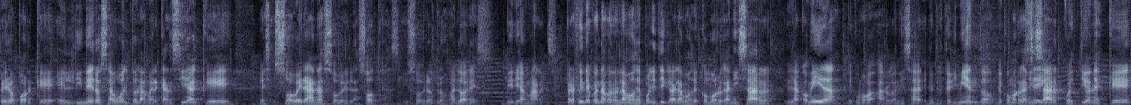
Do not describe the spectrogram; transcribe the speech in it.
pero porque el dinero se ha vuelto la mercancía que es soberana sobre las otras y sobre otros valores, diría Marx. Pero a fin de cuentas, cuando hablamos de política, hablamos de cómo organizar la comida, de cómo organizar el entretenimiento, de cómo organizar cuestiones que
